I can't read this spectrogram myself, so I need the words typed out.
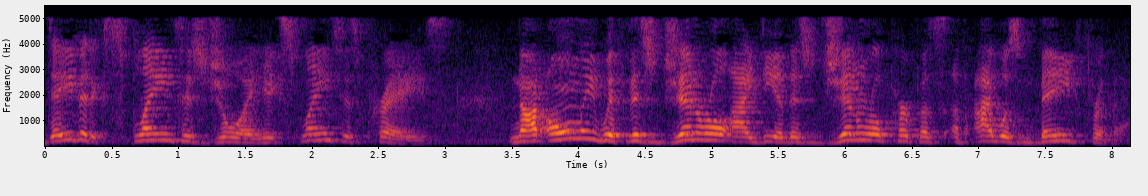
David explains his joy, he explains his praise, not only with this general idea, this general purpose of I was made for that,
